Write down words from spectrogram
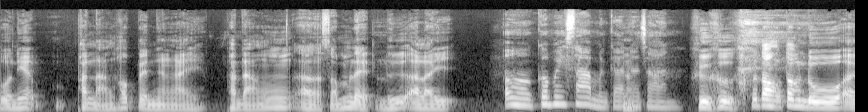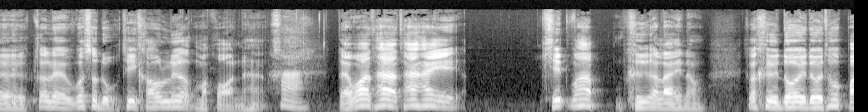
ตัวเนี้ยผนังเขาเป็นยังไง ผนังเอ่อสำเร็จหรืออะไรเออ ก็ไม่ทราบเหมือนกันอาจารย์ คือคือก็ต้องต้องดูเออก็เลยวัสดุที่เขาเลือกมาก่อนนะฮะค่ะ แต่ว่าถ้าถ้าให้คิดว่าคืออะไรเนาะก็คือโดยโดยทั่วไป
